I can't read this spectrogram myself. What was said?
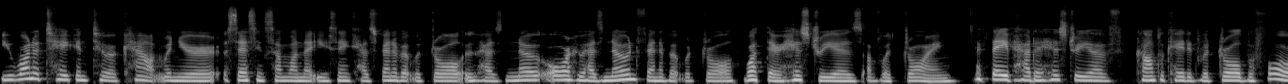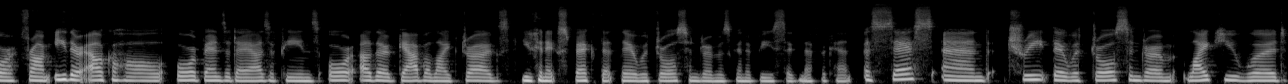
you want to take into account when you're assessing someone that you think has Phenibut withdrawal who has no or who has known Phenibut withdrawal what their history is of withdrawing if they've had a history of complicated withdrawal before from either alcohol or benzodiazepines or other GABA like drugs, you can expect that their withdrawal syndrome is going to be significant. Assess and treat their withdrawal syndrome like you would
